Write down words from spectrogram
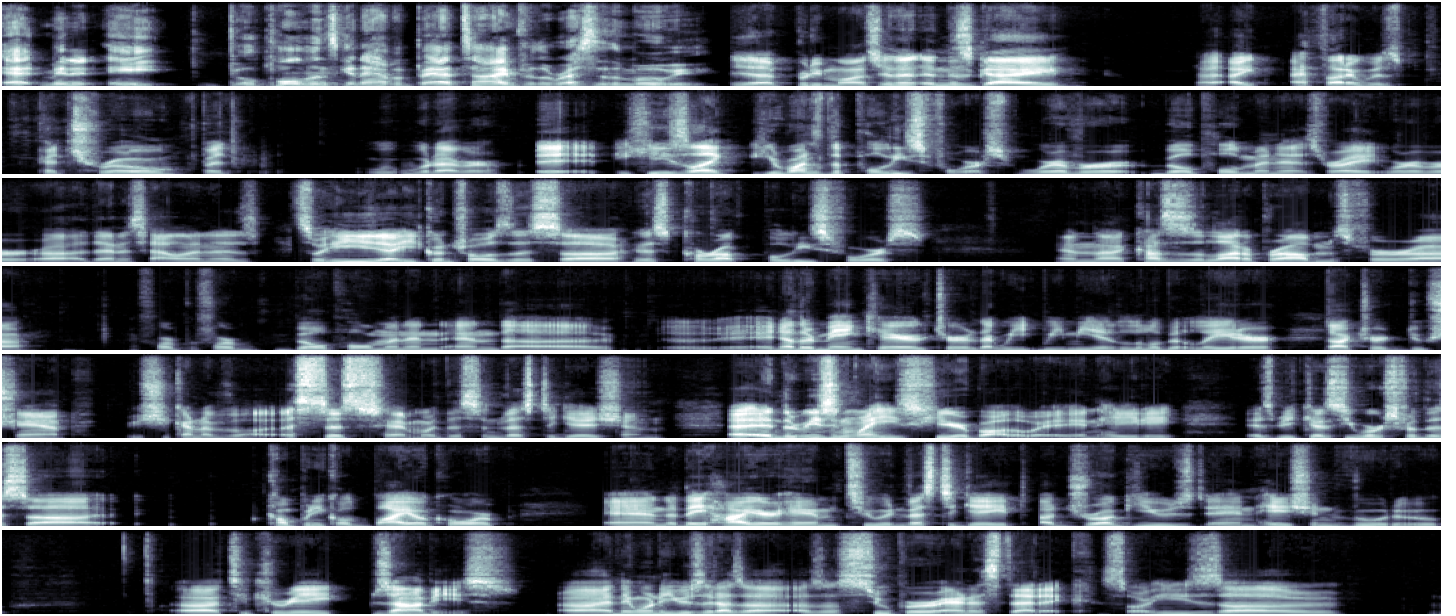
at minute eight, Bill Pullman's gonna have a bad time for the rest of the movie. Yeah, pretty much. And and this guy, I I, I thought it was Petro, but whatever. It, he's like he runs the police force wherever Bill Pullman is, right? Wherever uh, Dennis Alan is. So he uh, he controls this uh, this corrupt police force and uh, causes a lot of problems for uh, for for Bill Pullman and and uh, another main character that we we meet a little bit later, Doctor Duchamp. She kind of assists him with this investigation, and the reason why he's here, by the way, in Haiti, is because he works for this company called Biocorp and they hire him to investigate a drug used in Haitian voodoo uh, to create zombies, uh, and they want to use it as a as a super anesthetic. So he's uh,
